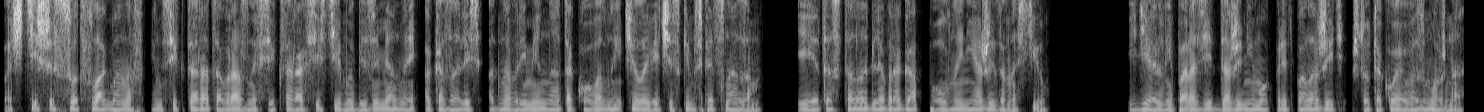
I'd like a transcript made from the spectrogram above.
Почти 600 флагманов инсектората в разных секторах системы Безымянной оказались одновременно атакованы человеческим спецназом, и это стало для врага полной неожиданностью. Идеальный паразит даже не мог предположить, что такое возможно.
